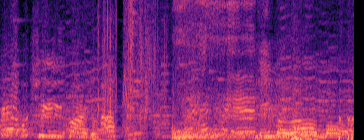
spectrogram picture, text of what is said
double cheeseburger. Keep a lawnmower.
